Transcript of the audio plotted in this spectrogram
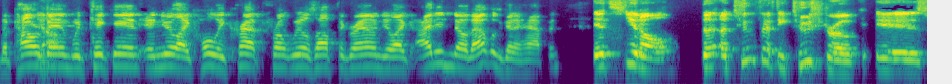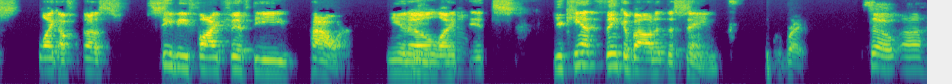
the power yeah. band would kick in and you're like holy crap front wheels off the ground. You're like i didn't know that was going to happen. It's you know the a 252 stroke is like a, a cb 550 power you know mm-hmm. like it's you can't think about it the same. Right. So uh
